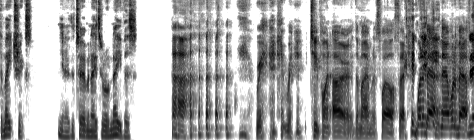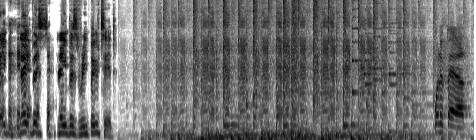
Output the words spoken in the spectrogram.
the Matrix, you know, the Terminator or Neighbors? 2.0 at the moment as well. So what about now? What about neighbors? neighbors rebooted. What about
